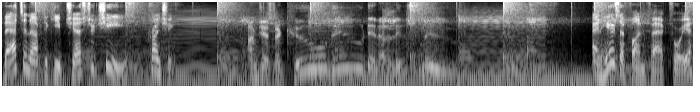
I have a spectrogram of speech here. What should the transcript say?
That's enough to keep Chester cheese crunching. I'm just a cool dude in a loose mood. And here's a fun fact for you.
